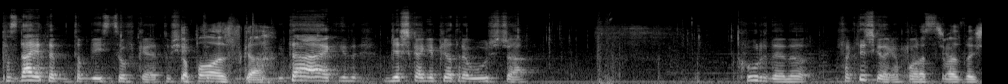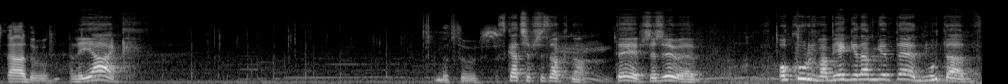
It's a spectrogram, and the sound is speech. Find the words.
poznaję tę tą miejscówkę. Tu się... To Polska. Tu, tak, mieszkanie Piotra Łuszcza. Kurde, no, faktycznie taka Teraz Polska. trzeba zejść na dół. Ale jak? No cóż. Skaczę przez okno. Ty, przeżyłem. O kurwa, biegnie na mnie ten mutant.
